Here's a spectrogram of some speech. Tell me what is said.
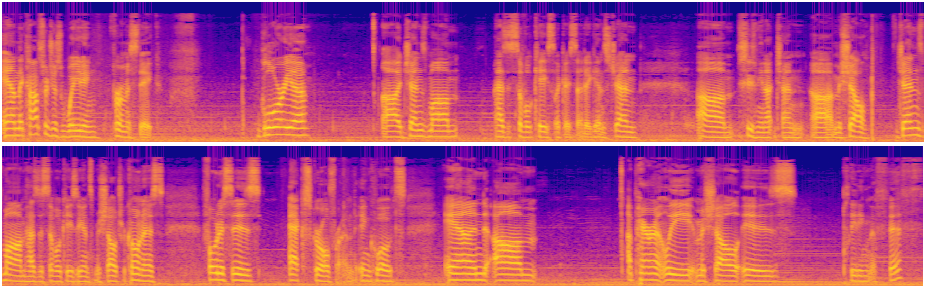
And the cops are just waiting for a mistake. Gloria, uh, Jen's mom, has a civil case, like I said, against Jen. Um, excuse me, not Jen, uh, Michelle. Jen's mom has a civil case against Michelle Troconis, Fotis's ex girlfriend, in quotes. And um, apparently Michelle is pleading the fifth.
